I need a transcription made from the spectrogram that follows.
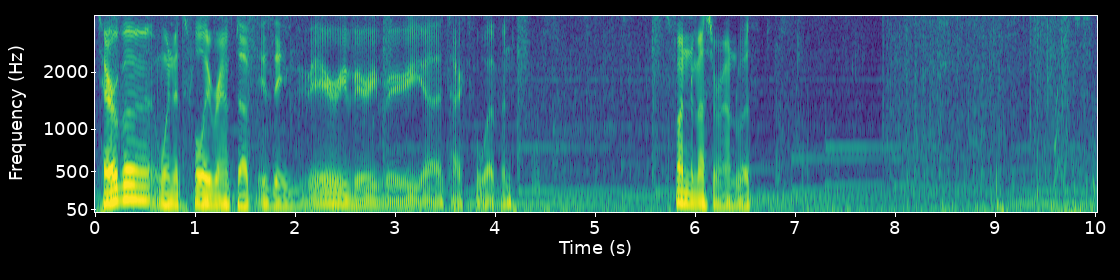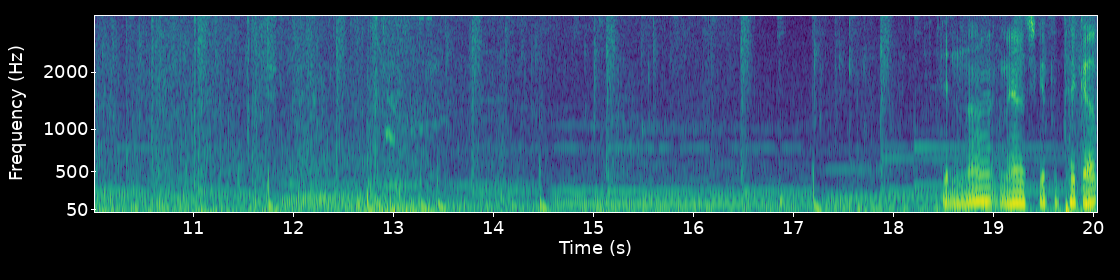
Tarrabah, when it's fully ramped up, is a very, very, very uh, tactical weapon. It's fun to mess around with. Did not manage to get the pickup.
